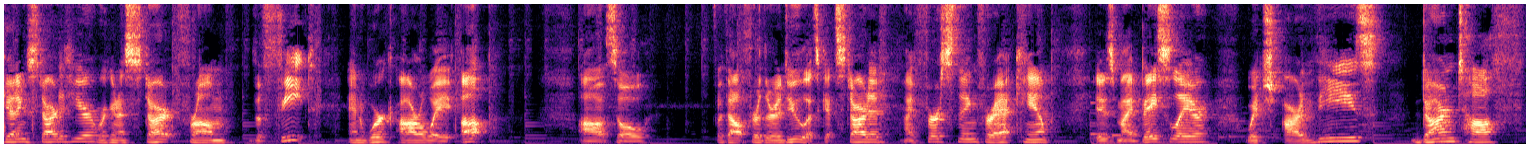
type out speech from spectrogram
Getting started here, we're gonna start from the feet and work our way up. Uh, so without further ado, let's get started. My first thing for at camp is my base layer, which are these darn tough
